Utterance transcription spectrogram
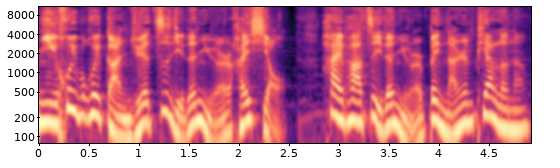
你会不会感觉自己的女儿还小，害怕自己的女儿被男人骗了呢？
